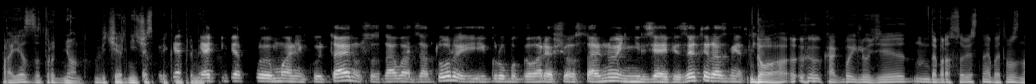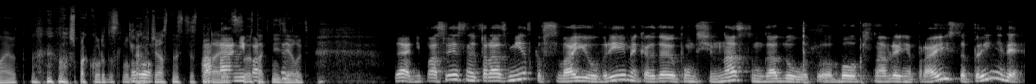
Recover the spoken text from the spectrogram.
проезд затруднен вечерний час пик, например. Я, я тебе открою маленькую тайну, создавать заторы и, грубо говоря, все остальное нельзя и без этой разметки. Да, как бы люди добросовестные об этом знают. Ваш покорный слуга, Но, в частности, старается а так не делать. Да, непосредственно эта разметка в свое время, когда, я помню, в 2017 году вот э, было постановление правительства, приняли,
